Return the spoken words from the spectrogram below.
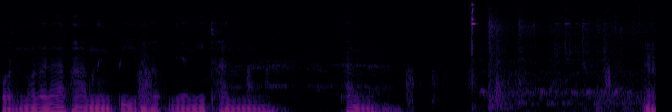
ก่อนมรณภาพหนึ่งปีนะครับเหรียญนี้ทันท่านนะครับอ่า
